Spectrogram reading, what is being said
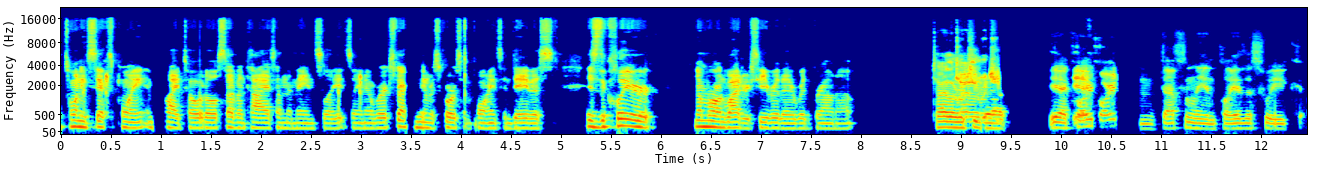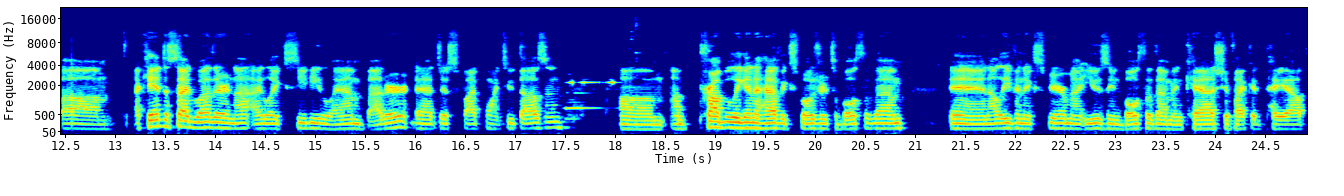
a 26 point implied total, seventh highest on the main slate. So you know, we're expecting him to score some points. And Davis is the clear number one wide receiver there with Brown out. Tyler, what you got? Yeah, Corey, yeah, Corey. Definitely in play this week. Um, I can't decide whether or not I like CeeDee Lamb better at just 5.2 thousand. Um, I'm probably going to have exposure to both of them, and I'll even experiment using both of them in cash if I could pay up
